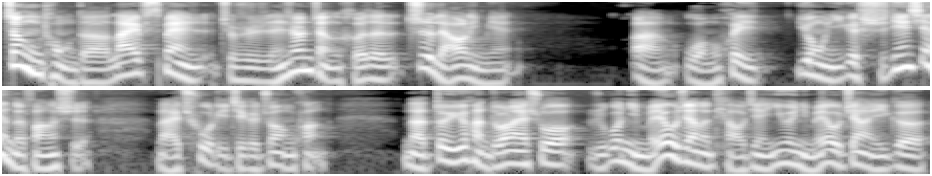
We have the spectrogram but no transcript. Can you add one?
正统的 life span，就是人生整合的治疗里面，啊，我们会用一个时间线的方式来处理这个状况。那对于很多人来说，如果你没有这样的条件，因为你没有这样一个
